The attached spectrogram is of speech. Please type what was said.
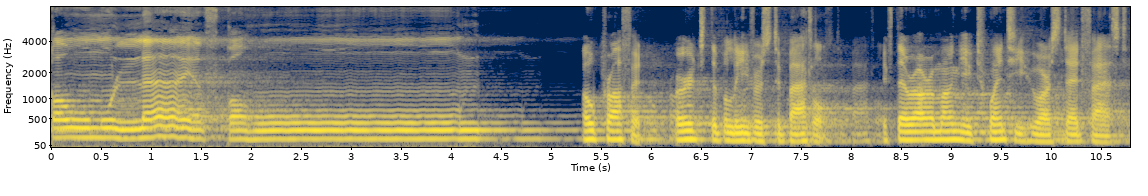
قوم لا يفقهون O Prophet, urge the believers to battle. If there are among you twenty who are steadfast,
